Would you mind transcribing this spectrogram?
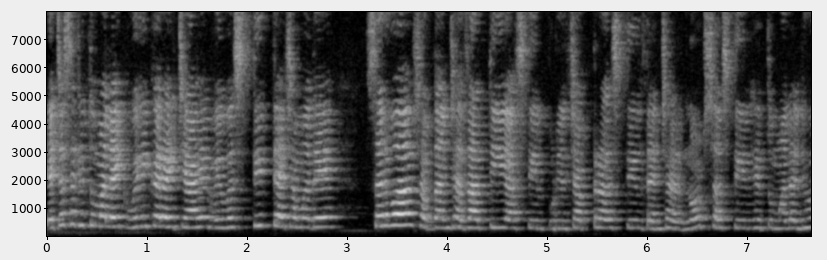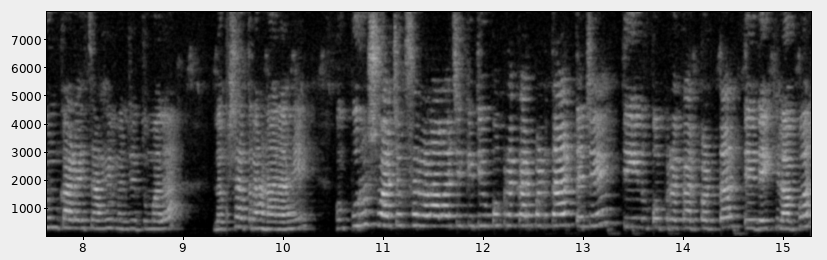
याच्यासाठी तुम्हाला एक वही करायची आहे. व्यवस्थित त्याच्यामध्ये सर्व शब्दांच्या जाती असतील पुढील चॅप्टर असतील त्यांच्या नोट्स असतील हे तुम्हाला लिहून काढायचं आहे. म्हणजे तुम्हाला लक्षात राहणार आहे. मग पुरुषवाचक सर्वनामाचे किती उपप्रकार पडतात? त्याचे तीन उपप्रकार पडतात. ते देखील आपण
